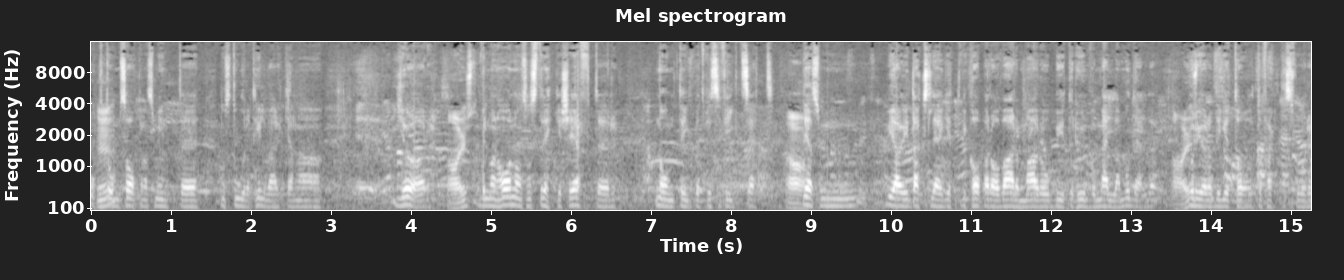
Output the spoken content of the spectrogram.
och Mm. de sakerna som inte de stora tillverkarna eh, gör. Ja. Vill man ha någon som sträcker sig efter någonting på ett specifikt sätt. Ja. Det som vi har i dagsläget, vi kapar av armar och byter huvud mellan modeller. Ja, och det. göra digitalt och faktiskt få det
